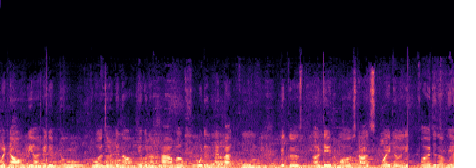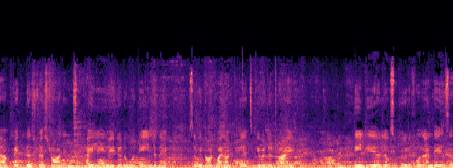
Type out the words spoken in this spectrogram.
But now we are headed to towards our dinner. We're gonna have a food and head back home because our day tomorrow starts quite early. For dinner, we have picked this restaurant and it's highly rated over the internet. So we thought, why not let's give it a try. Um, the interior looks beautiful and there is a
